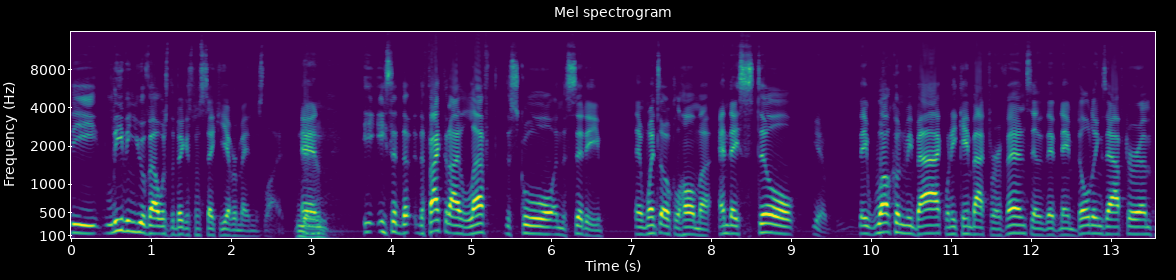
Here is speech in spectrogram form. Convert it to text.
the leaving U of L was the biggest mistake he ever made in his life. Yeah. And he, he said the the fact that I left the school in the city and went to Oklahoma and they still, you know, they welcomed me back when he came back for events and they've named buildings after him.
